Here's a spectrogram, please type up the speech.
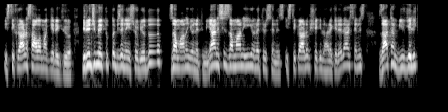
İstikrarı sağlamak gerekiyor. Birinci mektupta bize neyi söylüyordu? Zamanın yönetimi. Yani siz zamanı iyi yönetirseniz, istikrarlı bir şekilde hareket ederseniz zaten bilgelik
